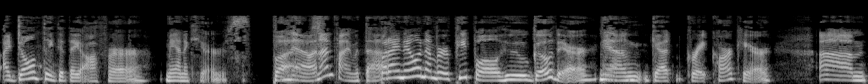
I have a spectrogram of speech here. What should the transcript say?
I don't think that they offer manicures, but No, and I'm fine with that. But I know a number of people who go there Yeah. and get great car care. Um,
